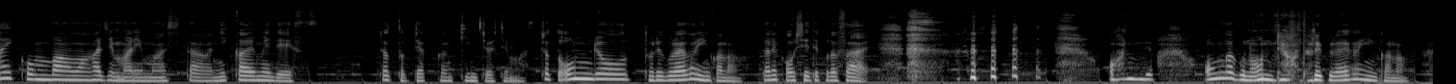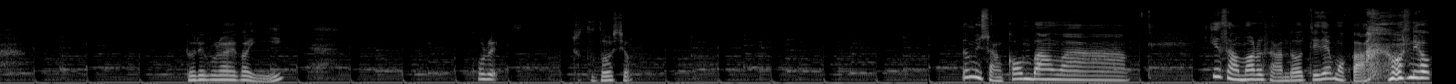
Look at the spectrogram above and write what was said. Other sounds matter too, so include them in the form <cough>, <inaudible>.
はい、こんばんは。始まりました。2回目です。ちょっと若干緊張してます。ちょっと音量どれぐらいがいいんかな？誰か教えてください。<laughs> 音量、音楽の音量どれぐらいがいいんかな？どれぐらいがいい？これ、ちょっとどうしよう。海さん、こんばんは。池さん、丸さん、どっちでもか。<laughs> 音量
